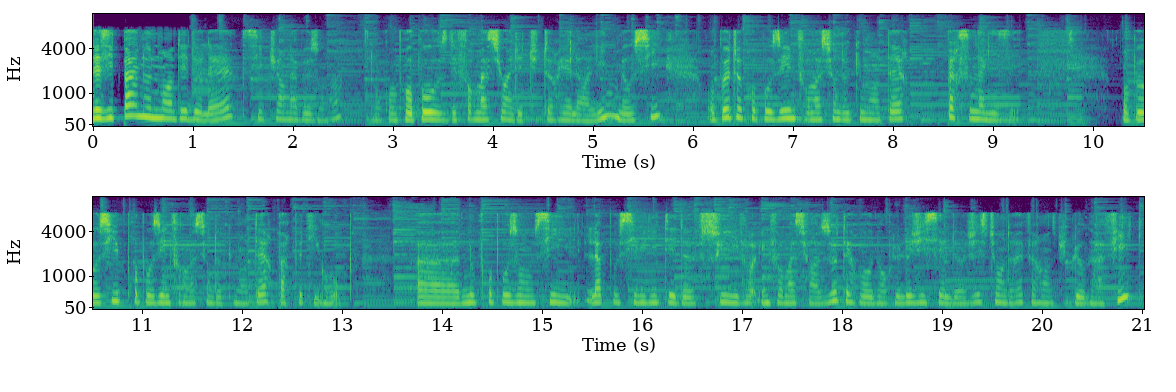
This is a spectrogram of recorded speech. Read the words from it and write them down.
N'hésite pas à nous demander de l'aide si tu en as besoin. Donc on propose des formations et des tutoriels en ligne, mais aussi on peut te proposer une formation documentaire personnalisée. On peut aussi proposer une formation documentaire par petits groupes. Euh, nous proposons aussi la possibilité de suivre une formation à Zotero, donc le logiciel de gestion de références bibliographiques.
